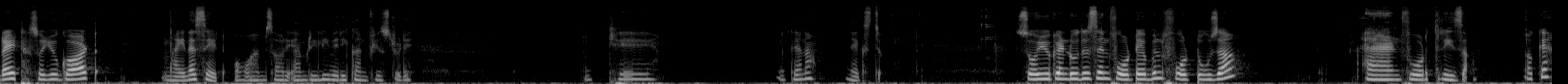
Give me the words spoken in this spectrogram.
Right? So you got minus 8 oh I'm sorry. I'm really very confused today. Okay. Okay now next. So you can do this in 4 table. 4 twos are and 4 threes are okay?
